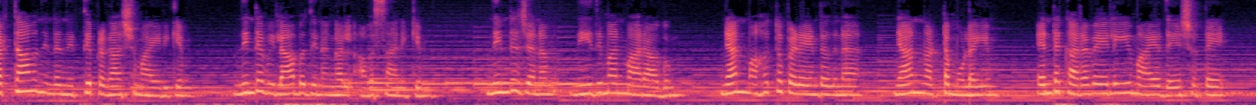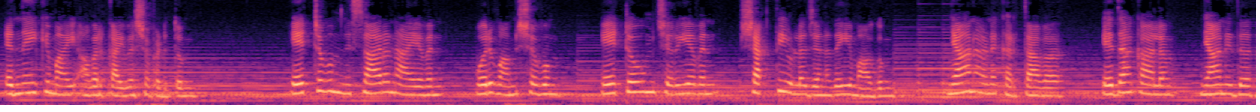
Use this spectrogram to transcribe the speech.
കർത്താവ് നിന്റെ നിത്യപ്രകാശമായിരിക്കും നിന്റെ വിലാപ ദിനങ്ങൾ അവസാനിക്കും. നിന്റെ ജനം നീതിമാന്മാരാകും. ഞാൻ മഹത്വപ്പെടേണ്ടതിന് ഞാൻ നട്ട മുളയും എന്റെ കരവേലയുമായ ദേശത്തെ എന്നേക്കുമായി അവർ കൈവശപ്പെടുത്തും. ഏറ്റവും നിസ്സാരനായവൻ ഒരു വംശവും ഏറ്റവും ചെറിയവൻ ശക്തിയുള്ള ജനതയുമാകും. ഞാനാണ് കർത്താവ്. യഥാകാലം ഞാനിത്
